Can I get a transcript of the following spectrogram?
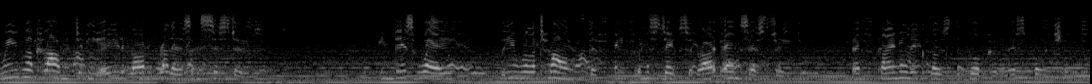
we will come to the aid of our brothers and sisters. In this way, we will atone for the fateful mistakes of our ancestry and finally close the book of misfortunes.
